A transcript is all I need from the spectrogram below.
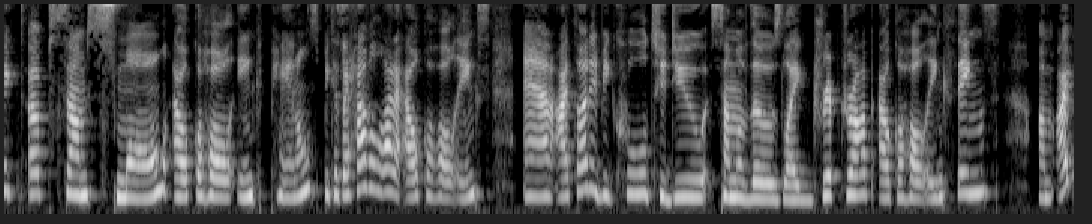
picked up some small alcohol ink panels because I have a lot of alcohol inks and I thought it'd be cool to do some of those like drip drop alcohol ink things. Um, I've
